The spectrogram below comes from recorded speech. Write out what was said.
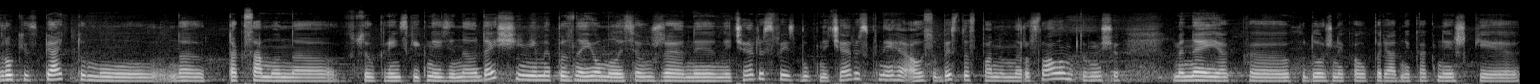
років п'ять тому на так само на всеукраїнській книзі на Одещині ми познайомилися вже не, не через Фейсбук, не через книги, а особисто з паном Мирославом, тому що мене як е, художника, упорядника книжки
